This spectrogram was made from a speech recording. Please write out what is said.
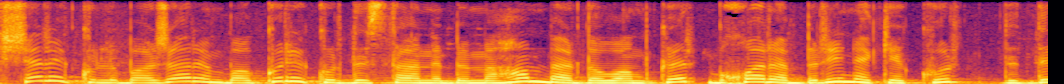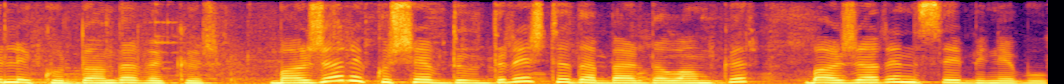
Şerê ku Bajarın bajarên Bakurê Kurdistanê bi mehan kır, kir, bixwara birînekê Kurd de dilê Kurdan ve kır. Bajarı ku şev divdirêj tê de berdewam kir, bajarê Nisêbînê bû.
